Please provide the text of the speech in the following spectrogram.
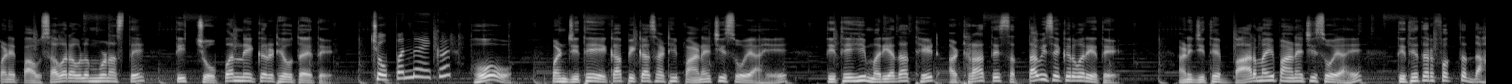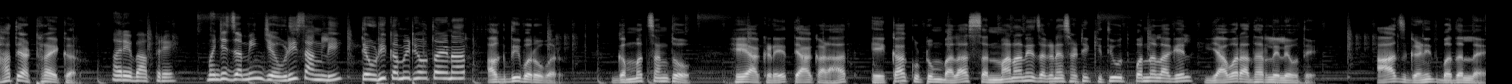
पण हे पावसावर अवलंबून असते ती चोपन्न एकर ठेवता येते. चोपन्न एकर? हो पण जिथे एका पिकासाठी पाण्याची सोय आहे तिथे ही मर्यादा थेट अठरा ते सत्तावीस एकरवर येते. आणि जिथे बारमाही पाण्याची सोय आहे तिथे तर फक्त दहा ते अठरा एकर. अरे बापरे! म्हणजे जमीन जेवढी चांगली तेवढी कमी ठेवता येणार? अगदी बरोबर. गंमत सांगतो हे आकडे त्या काळात एका कुटुंबाला सन्मानाने जगण्यासाठी किती उत्पन्न लागेल यावर आधारलेले होते. आज गणित बदललंय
